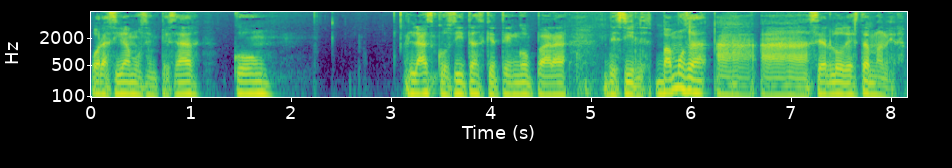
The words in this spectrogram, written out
ahora sí vamos a empezar con las cositas que tengo para decirles. Vamos a, hacerlo de esta manera.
